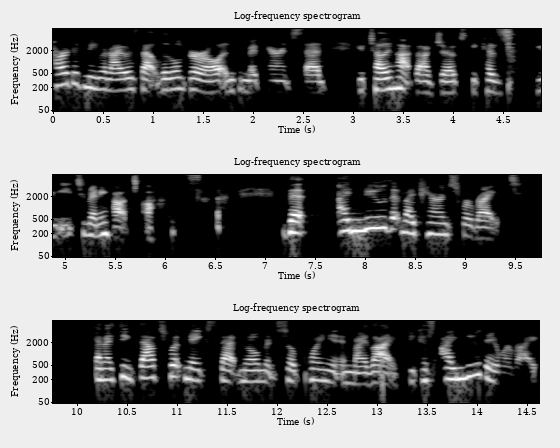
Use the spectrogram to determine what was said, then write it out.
part of me when I was that little girl, and my parents said, You're telling hot dog jokes because you eat too many hot dogs. that I knew that my parents were right. And I think that's what makes that moment so poignant in my life because I knew they were right.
